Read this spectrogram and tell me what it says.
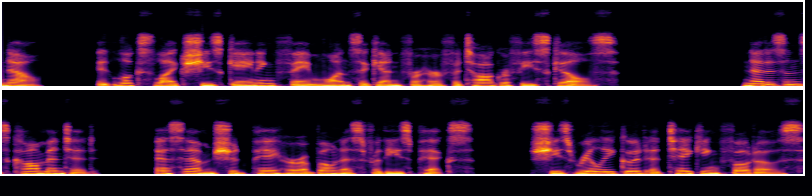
Now, it looks like she's gaining fame once again for her photography skills. Netizens commented, SM should pay her a bonus for these pics, she's really good at taking photos.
